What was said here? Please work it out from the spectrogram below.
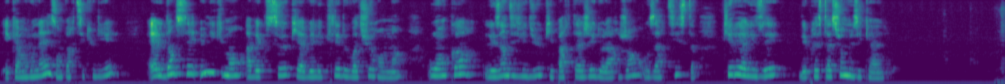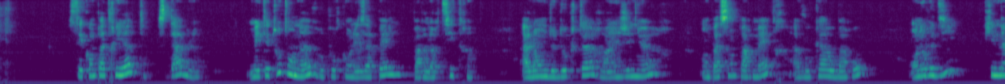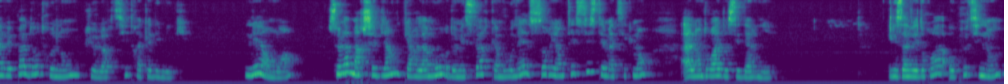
et camerounaises en particulier, elles dansaient uniquement avec ceux qui avaient les clés de voiture en main, ou encore les individus qui partageaient de l'argent aux artistes qui réalisaient des prestations musicales. Ses compatriotes, stables, mettaient tout en œuvre pour qu'on les appelle par leur titre, allant de docteur à ingénieur, en passant par maître, avocat au barreau, on aurait dit qu'ils n'avaient pas d'autre nom que leur titre académique. Néanmoins, cela marchait bien car l'amour de mes sœurs camerounaises s'orientait systématiquement à l'endroit de ces derniers. Ils avaient droit au petit nom,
